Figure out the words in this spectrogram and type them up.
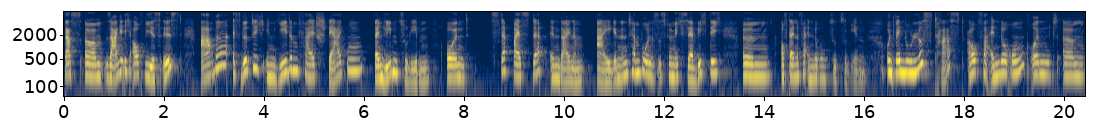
Das ähm, sage ich auch, wie es ist. Aber es wird dich in jedem Fall stärken, dein Leben zu leben. Und Step by Step in deinem eigenen Tempo. Und es ist für mich sehr wichtig, ähm, auf deine Veränderung zuzugehen. Und wenn du Lust hast auf Veränderung und ähm,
